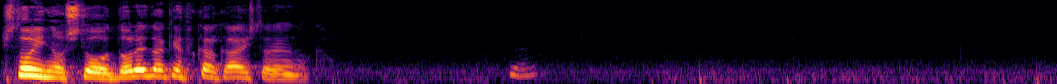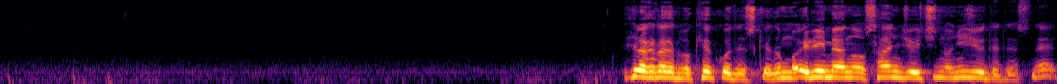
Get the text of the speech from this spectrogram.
一人の人をどれだけ深く愛しておられるのか。開かなくても結構ですけどもエリメアの31の20でですね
